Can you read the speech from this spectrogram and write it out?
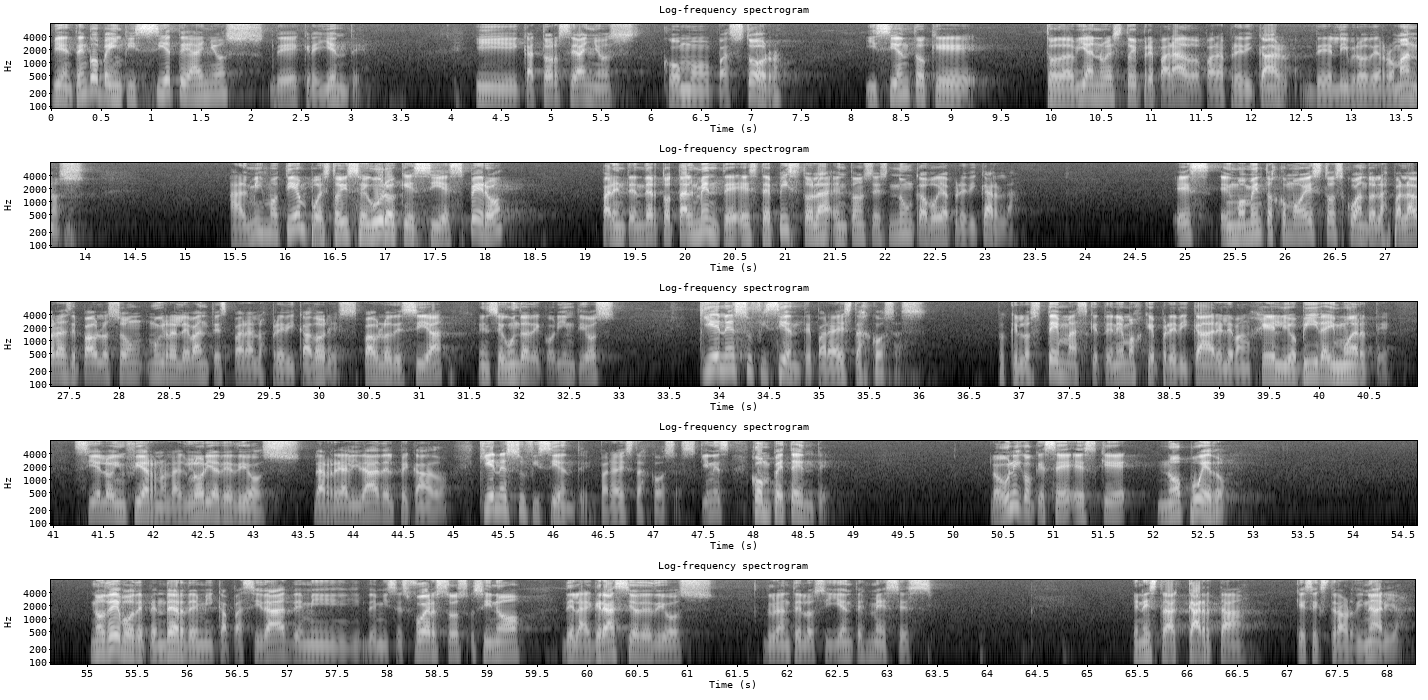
Bien, tengo 27 años de creyente y 14 años como pastor y siento que todavía no estoy preparado para predicar del libro de Romanos. Al mismo tiempo estoy seguro que si espero para entender totalmente esta epístola, entonces nunca voy a predicarla. Es en momentos como estos cuando las palabras de Pablo son muy relevantes para los predicadores. Pablo decía en 2 de Corintios, ¿quién es suficiente para estas cosas? Porque los temas que tenemos que predicar, el evangelio, vida y muerte, cielo e infierno, la gloria de Dios, la realidad del pecado, ¿quién es suficiente para estas cosas? ¿Quién es competente? Lo único que sé es que no puedo no debo depender de mi capacidad, de, mis esfuerzos, sino de la gracia de Dios durante los siguientes meses en esta carta que es extraordinaria.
